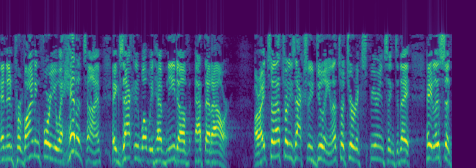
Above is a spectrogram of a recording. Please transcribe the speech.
and then providing for you ahead of time exactly what we'd have need of at that hour. All right, so that's what He's actually doing, and that's what you're experiencing today. Hey, listen,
